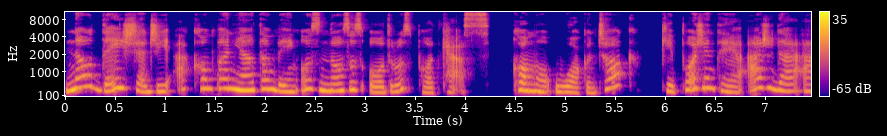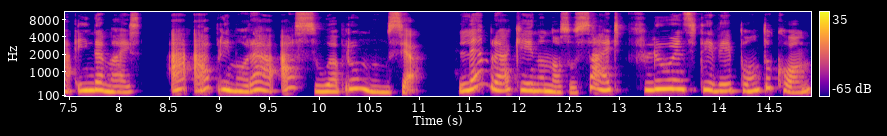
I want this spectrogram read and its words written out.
Não deixa de acompanhar também os nossos outros podcasts, como Walk and Talk, que podem te ajudar ainda mais a aprimorar a sua pronúncia. Lembra que no nosso site fluencytv.com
